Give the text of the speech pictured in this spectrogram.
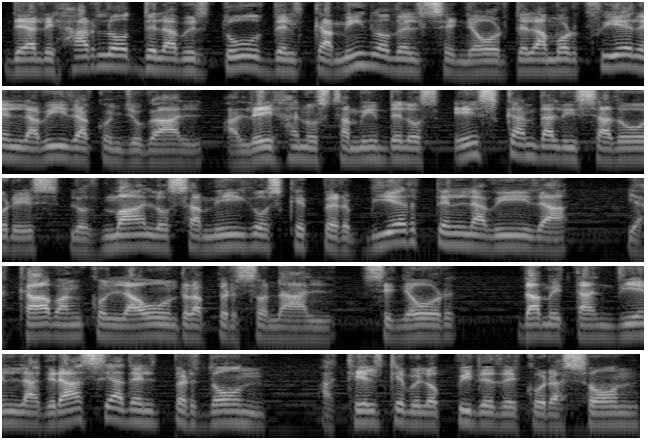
de alejarlo de la virtud, del camino del Señor, del amor fiel en la vida conyugal. Aléjanos también de los escandalizadores, los malos amigos que pervierten la vida y acaban con la honra personal. Señor, dame también la gracia del perdón aquel que me lo pide de corazón,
